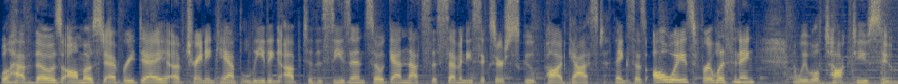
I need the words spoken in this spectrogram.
We'll have those almost every day of training camp leading up to the season. So, again, that's the 76ers Scoop podcast. Thanks as always for listening, and we will talk to you soon.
